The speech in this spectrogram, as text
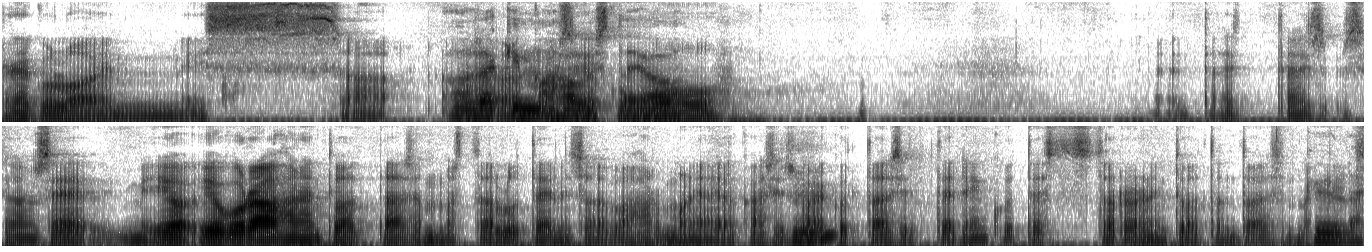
reguloinnissa? On sekin mahdollista, joo. muu? Tai, tai se on se, jo- joku rauhanen tuottaa semmoista luteinisoivaa hormonia, joka siis Mm. mm. vaikuttaa sitten niin kuin testosteronin tuotantoon esimerkiksi. Kyllä.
